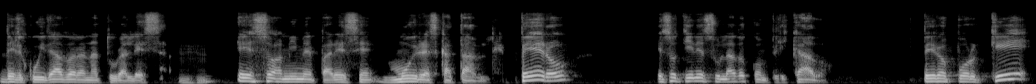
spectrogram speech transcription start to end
del cuidado a la naturaleza. Eso a mí me parece muy rescatable, pero eso tiene su lado complicado. Pero ¿por qué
